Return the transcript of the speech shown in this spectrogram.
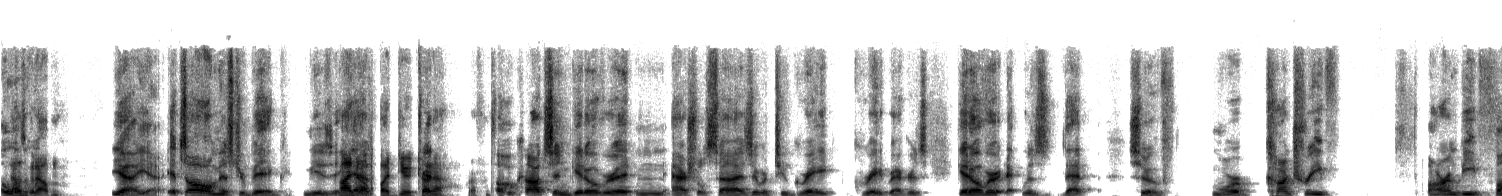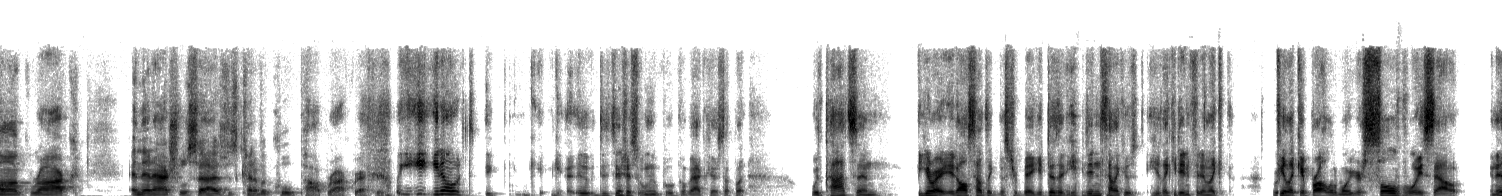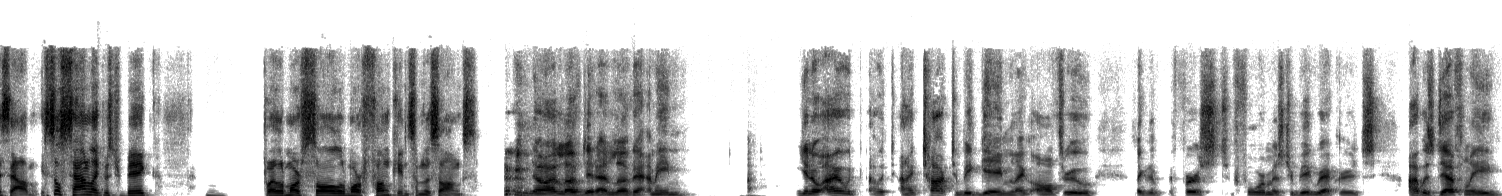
Oh, that was a good album. Yeah yeah. It's all mr big music. I know yeah. but you're trying yeah. to reference oh Kotzen, get over it and actual size. There were two great great records. Get over it was that sort of more country r&b funk rock and then actual size was kind of a cool pop rock record. You know it's interesting we'll go back to this stuff but with Kotzen, you're right it all sounds like mr big. It doesn't he didn't sound like he was he, like he didn't fit in. Like I feel like it brought a little more your soul voice out in this album. It still sounded like mr big but a little more soul a little more funk in some of the songs. No i loved it. I loved it. I mean you know i would i would i talked to big game like all through like the first four mr big records. I was definitely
